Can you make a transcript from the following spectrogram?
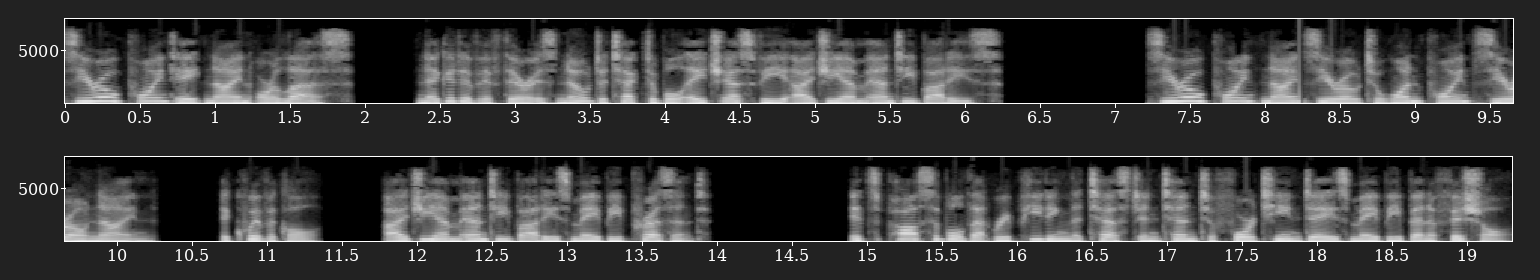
0.89 or less, negative if there is no detectable HSV IgM antibodies. 0.90 to 1.09, equivocal, IgM antibodies may be present. It's possible that repeating the test in 10 to 14 days may be beneficial.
